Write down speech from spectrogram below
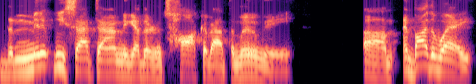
the minute we sat down together to talk about the movie. Um, and by the way,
